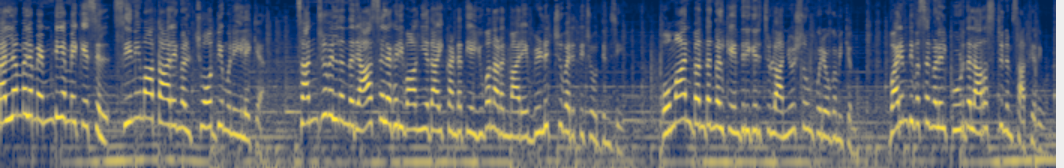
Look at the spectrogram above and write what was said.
Kallambalam M D M A കേസിൽ സിനിമാ താരങ്ങൾ ചോദ്യമുനയിലേക്ക്. സഞ്ജുവിൽ നിന്ന് രാസലഹരി വാങ്ങിയതായി കണ്ടെത്തിയ യുവനടന്മാരെ വിളിച്ചുവരുത്തി ചോദ്യം ചെയ്യും. ഒമാൻ ബന്ധങ്ങൾ കേന്ദ്രീകരിച്ചുള്ള അന്വേഷണവും പുരോഗമിക്കുന്നു. വരും ദിവസങ്ങളിൽ കൂടുതൽ അറസ്റ്റിനും സാധ്യതയുണ്ട്.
